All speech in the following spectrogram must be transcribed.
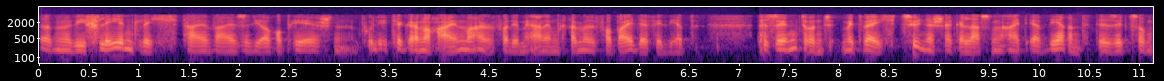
ähm, wie flehentlich teilweise die europäischen Politiker noch einmal vor dem Herrn im Kreml vorbeidefiliert sind und mit welch zynischer Gelassenheit er während der Sitzung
